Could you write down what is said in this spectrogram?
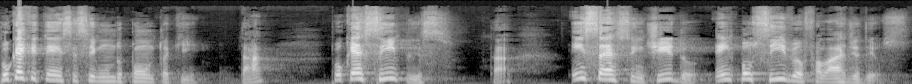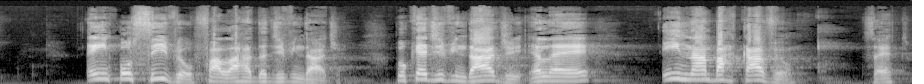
Por que, que tem esse segundo ponto aqui? Tá? Porque é simples. Tá? Em certo sentido, é impossível falar de Deus. É impossível falar da divindade. Porque a divindade, ela é inabarcável, certo?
